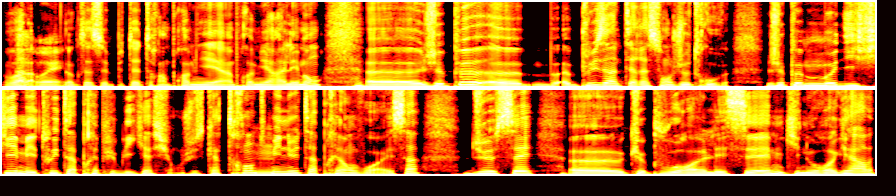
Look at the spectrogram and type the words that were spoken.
Voilà. Ah ouais. Donc ça, c'est peut-être un premier, un premier élément. Euh, je peux, euh, plus intéressant, je trouve, je peux modifier mes tweets après publication, jusqu'à 30 Mm. minutes après envoi. Et ça, Dieu sait euh, que pour les CM qui nous regardent,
